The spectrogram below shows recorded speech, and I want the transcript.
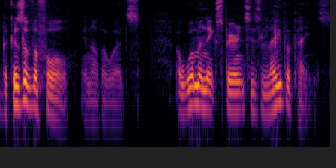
because of the fall, in other words. A woman experiences labor pains.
